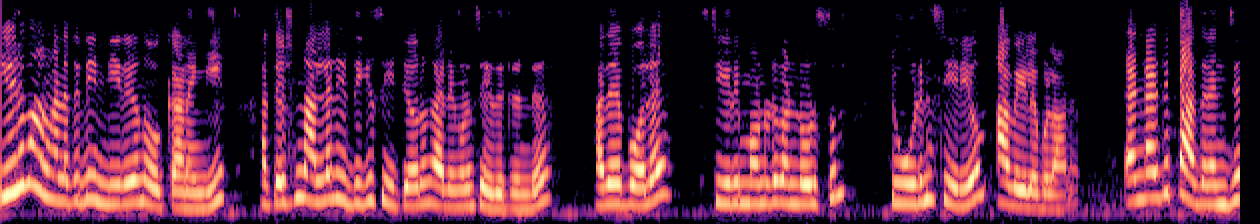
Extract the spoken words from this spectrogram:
ഈ ഒരു വാഹനത്തിന്റെ ഇന്റീരിയർ നോക്കുകയാണെങ്കിൽ അത്യാവശ്യം നല്ല രീതിക്ക് സീറ്റ് കവറും കാര്യങ്ങളും ചെയ്തിട്ടുണ്ട്. അതേപോലെ സ്റ്റീറിംഗ് മൗണ്ടഡ് കൺട്രോൾസും ടൂഡിൻ സ്റ്റീരിയോയും അവൈലബിൾ ആണ്. രണ്ടായിരത്തി പതിനഞ്ച്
